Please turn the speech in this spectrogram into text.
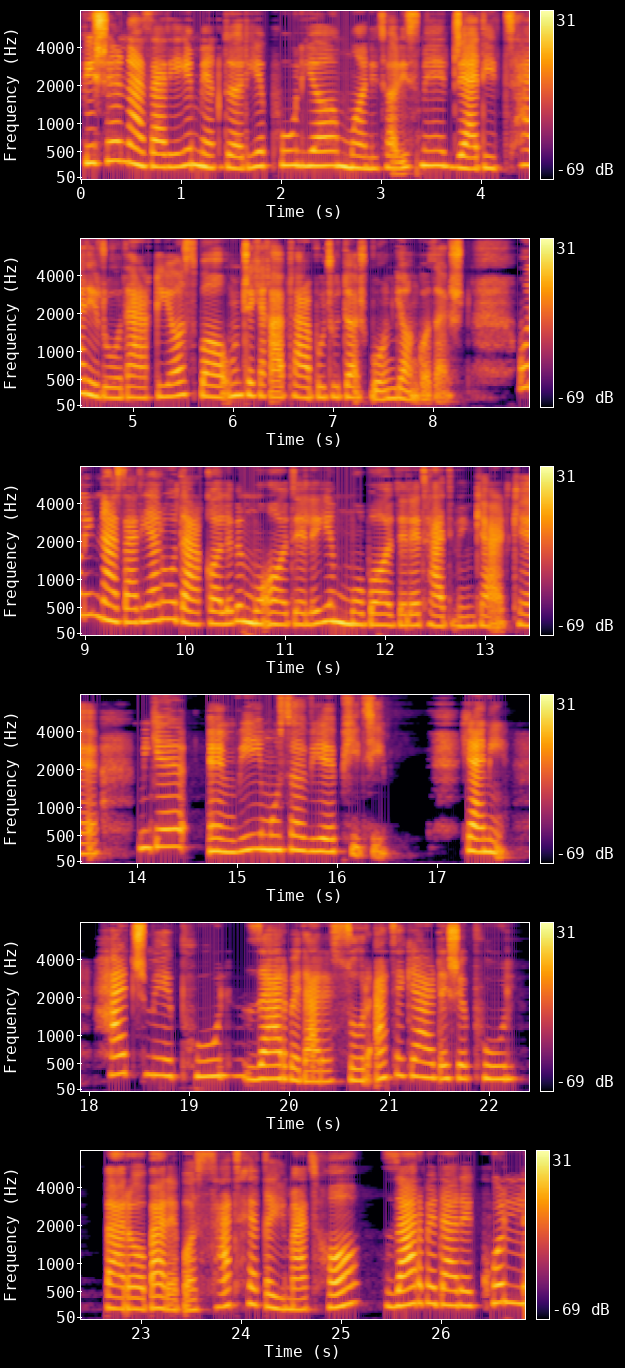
فیشر نظریه مقداری پول یا مانیتاریسم جدیدتری رو در قیاس با اونچه که قبلتر وجود داشت بنیان گذاشت. اون این نظریه رو در قالب معادله مبادله تدوین کرد که میگه MV مساوی PT یعنی حجم پول ضرب در سرعت گردش پول برابر با سطح قیمت ها ضرب در کل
